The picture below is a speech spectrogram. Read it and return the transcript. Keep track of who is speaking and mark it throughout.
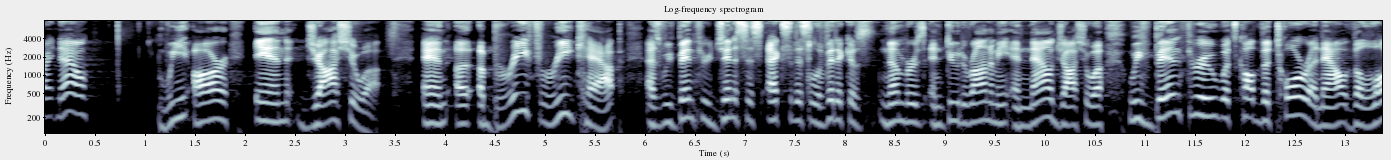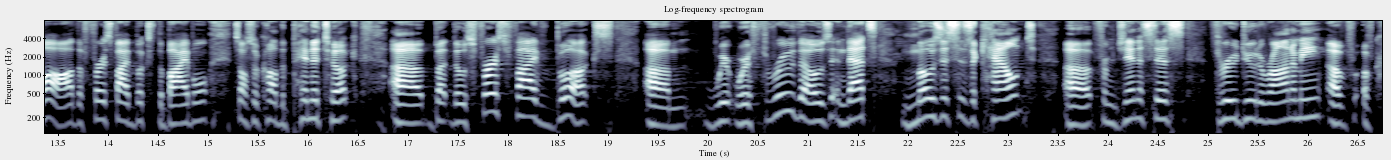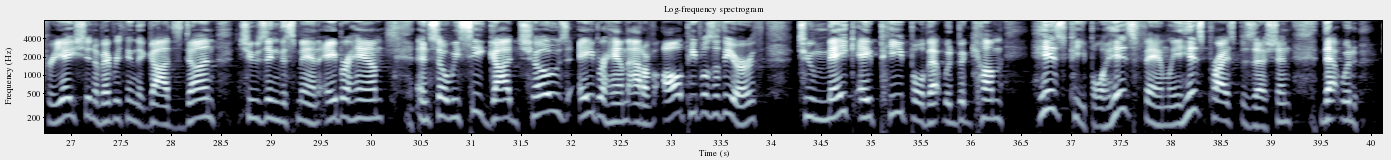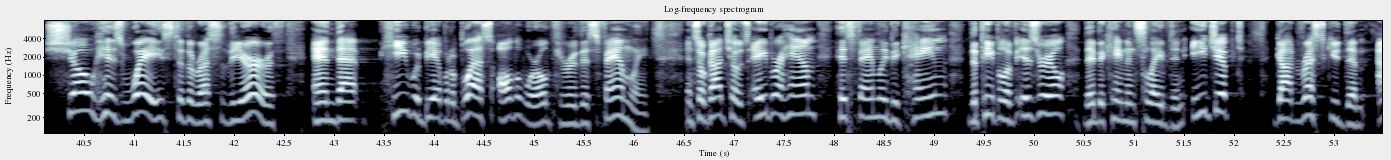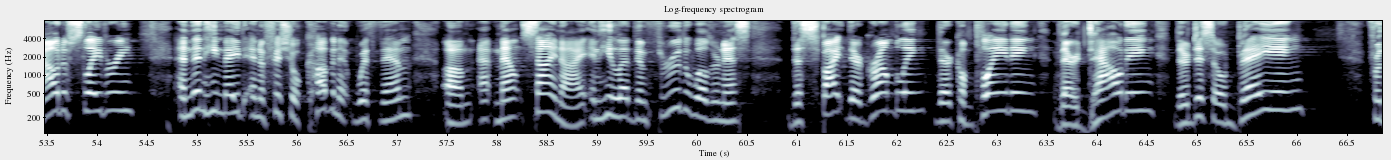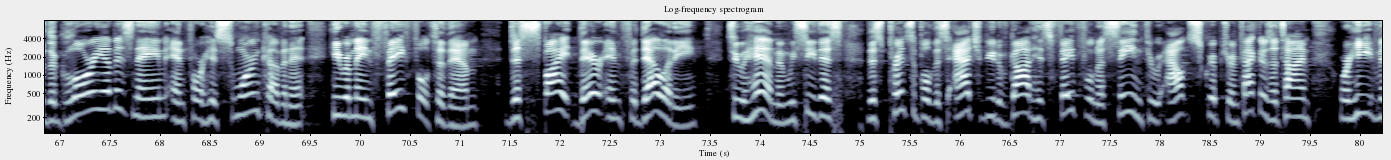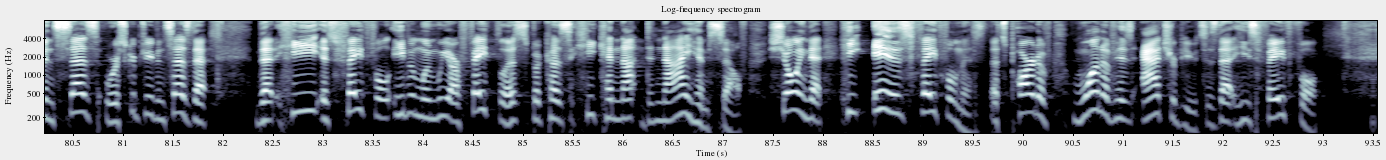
Speaker 1: Right now, we are in Joshua. And a, a, brief recap as we've been through Genesis, Exodus, Leviticus, Numbers, and Deuteronomy, and now Joshua. We've been through what's called the Torah now, the law, the first five books of the Bible. It's also called the Pentateuch. Uh, but those first five books, um, we're, we're, through those, and that's Moses' account uh, from Genesis through Deuteronomy of, of creation, of everything that God's done, choosing this man, Abraham. And so we see God chose Abraham out of all peoples of the earth to make a people that would become his people, his family, his prized possession, that would show his ways to the rest of the earth, and that he would be able to bless all the world through this family. And so God chose Abraham. His family became the people of Israel. They became enslaved in Egypt. God rescued them out of slavery. And then he made an official covenant with them um, at Mount Sinai, and he led them through the wilderness despite their grumbling, their complaining, their doubting, their disobeying. For the glory of his name and for his sworn covenant, he remained faithful to them despite their infidelity to him. And we see this, this principle, this attribute of God, his faithfulness seen throughout Scripture. In fact, there's a time where he even says, where Scripture even says that that he is faithful even when we are faithless because he cannot deny himself, showing that he is faithfulness. That's part of one of his attributes, is that he's faithful.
